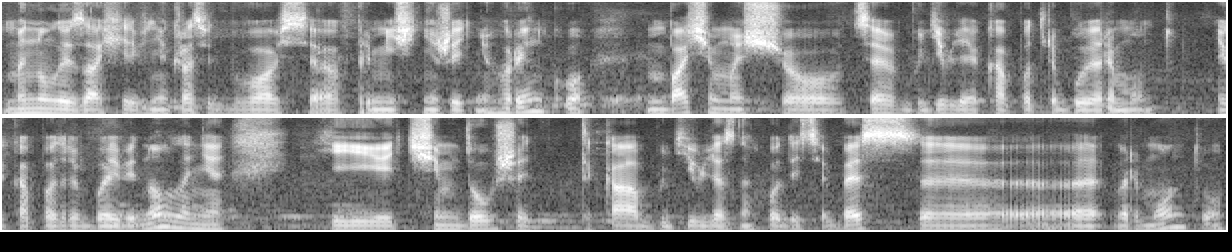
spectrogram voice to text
минулий захід він якраз відбувався в приміщенні житнього ринку. Ми бачимо, що це будівля, яка потребує ремонту, яка потребує відновлення. І чим довше така будівля знаходиться без е, ремонту,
